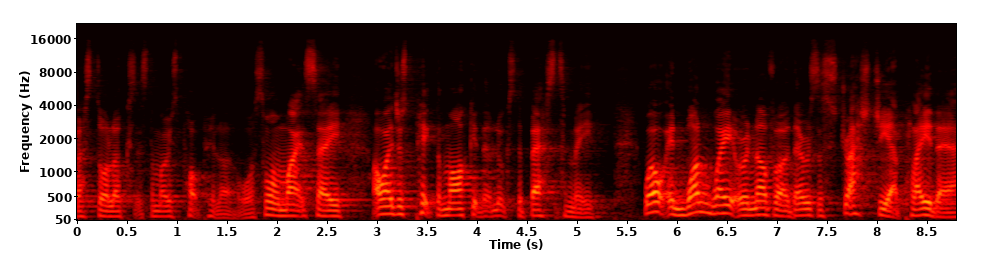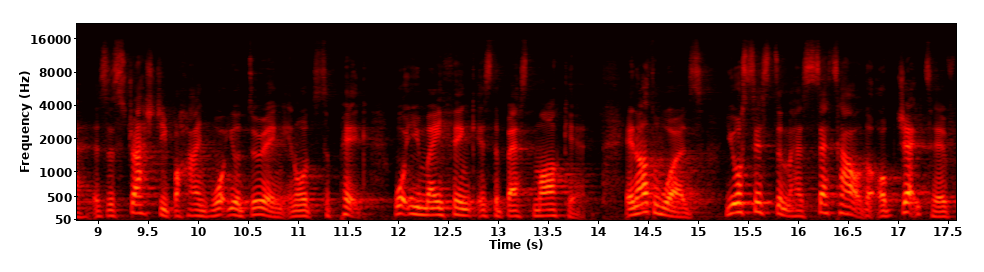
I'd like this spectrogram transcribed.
US dollar because it's the most popular. Or someone might say, oh, I just pick the market that looks the best to me. Well, in one way or another, there is a strategy at play there. There's a strategy behind what you're doing in order to pick what you may think is the best market. In other words, your system has set out the objective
